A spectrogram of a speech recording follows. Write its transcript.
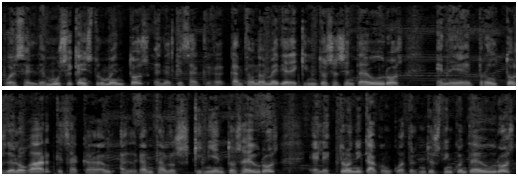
Pues el de música e instrumentos, en el que se alcanza una media de 560 euros, en el productos del hogar, que se alcanza los 500 euros, electrónica con 450 euros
